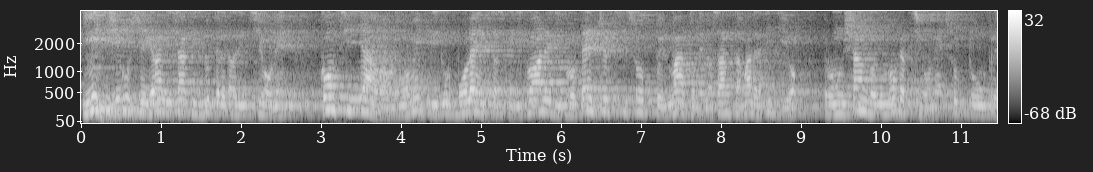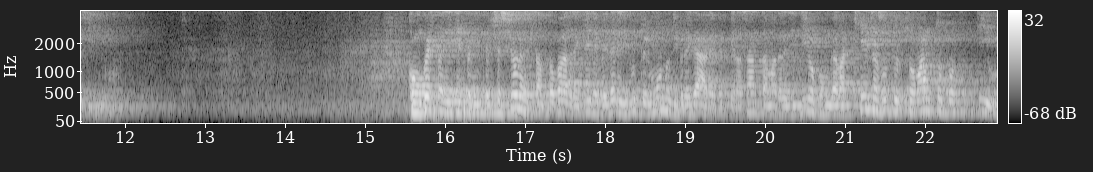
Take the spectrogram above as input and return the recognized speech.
I mistici russi e i grandi santi di tutte le tradizioni consigliavano nei momenti di turbolenza spirituale di proteggersi sotto il manto della Santa Madre di Dio pronunciando l'invocazione sotto un presidio. Con questa richiesta di intercessione il Santo Padre chiede ai fedeli di tutto il mondo di pregare perché la Santa Madre di Dio ponga la Chiesa sotto il suo manto protettivo,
